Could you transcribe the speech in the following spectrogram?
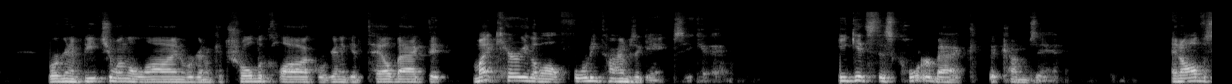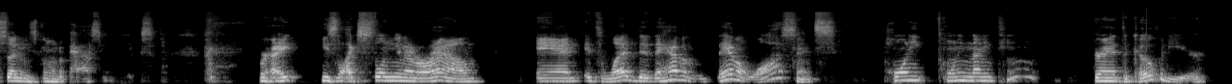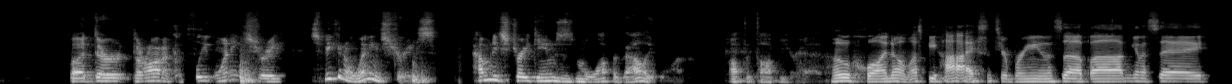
We're going to beat you on the line. We're going to control the clock. We're going to get a tailback that might carry the ball 40 times a game, CK he gets this quarterback that comes in, and all of a sudden he's going to passing leagues, right? He's like slinging it around, and it's led to they haven't they haven't lost since 20, 2019. Granted, the COVID year, but they're they're on a complete winning streak. Speaking of winning streaks, how many straight games has Moapa Valley won off the top of your head? Oh, well, I know it must be high since you're bringing this up. Uh, I'm to say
